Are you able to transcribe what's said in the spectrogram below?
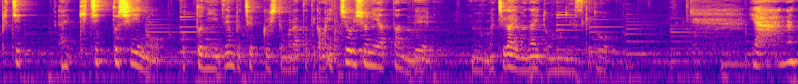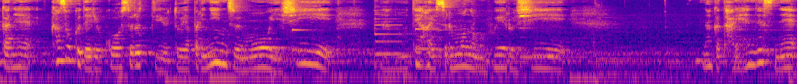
ピチきちっと C の夫に全部チェックしてもらったっていうか、まあ、一応一緒にやったんで、うん、間違いはないと思うんですけど。いやーなんかね家族で旅行するっていうとやっぱり人数も多いしあの手配するものも増えるしなんか大変ですね。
